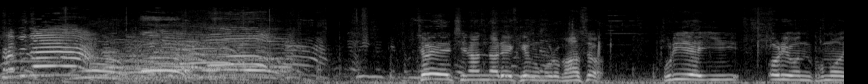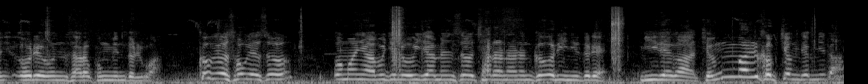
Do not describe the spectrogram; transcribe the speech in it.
답이다! 저의 지난날의 경험으로 봐서 우리의 이 어려운 부모, 어려운 사람 국민들과 그 속에서 어머니 아버지를 의지하면서 자라나는 그 어린이들의 미래가 정말 걱정됩니다.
